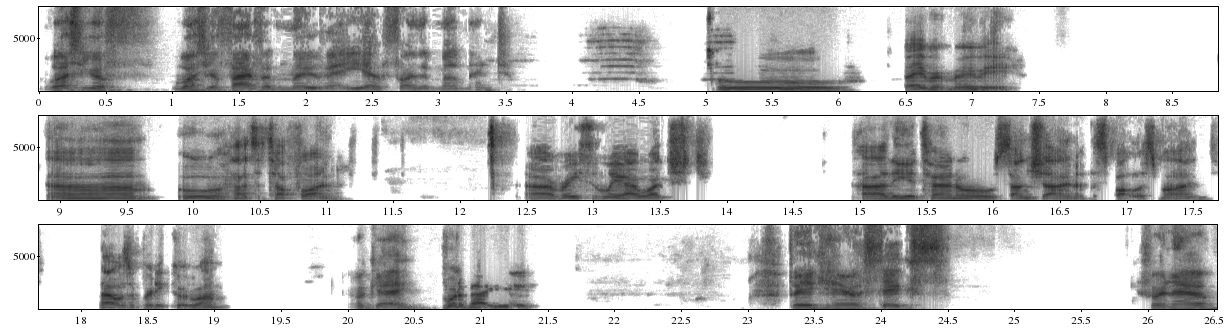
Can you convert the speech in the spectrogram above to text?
What's your What's your favorite movie for the moment? Ooh, favorite movie. Um, ooh, that's a tough one. Uh, recently, I watched uh, The Eternal Sunshine of the Spotless Mind. That was a pretty good one. Okay. What about you? Big Hero 6 for now.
